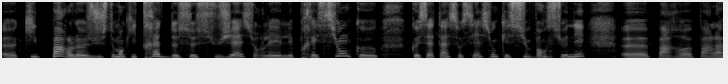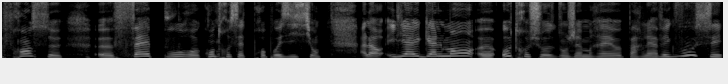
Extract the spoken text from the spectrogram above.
euh, qui parle justement, qui traite de ce sujet sur les, pressions que, que cette association qui est subventionnée par, par la France fait pour, contre cette proposition. Alors, il y a également autre chose dont j'aimerais parler avec vous, c'est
